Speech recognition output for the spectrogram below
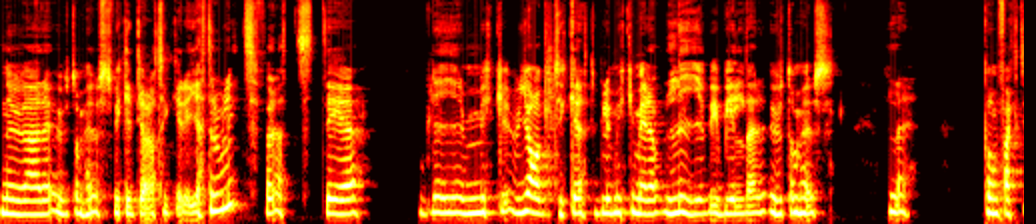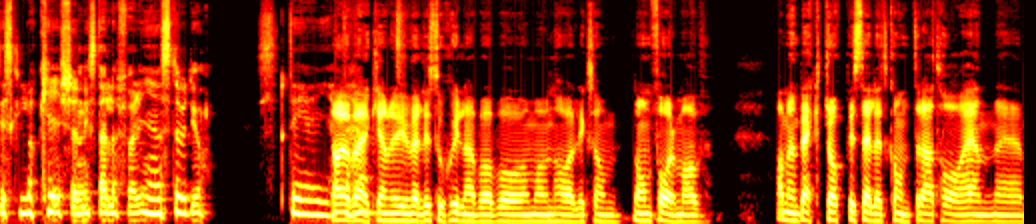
nu är det utomhus, vilket jag tycker är jätteroligt. För att det blir mycket, jag tycker att det blir mycket mer liv i bilder utomhus. Eller på en faktisk location istället för i en studio. Det är ja, verkligen. Det är ju väldigt stor skillnad på, om man har liksom någon form av ja, men backdrop istället kontra att ha en, eh,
